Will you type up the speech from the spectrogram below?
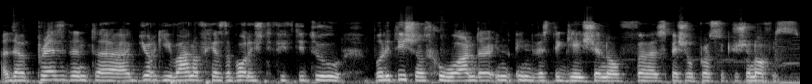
uh, the president uh, Georgi Ivanov has abolished 52 politicians who were under in- investigation of uh, special prosecution office.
